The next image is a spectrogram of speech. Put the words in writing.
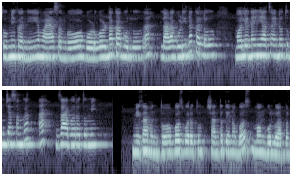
तुम्ही कनी माया संग गोड गोड नका बोलू. आ लाडागोडी नका लावू. मले नाही याच आहे ना तुमच्या संग. आ जा बरं तुम्ही. मी काय म्हणतो बस बरं तू. शांततेनं बस. मग बोलू आपण.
